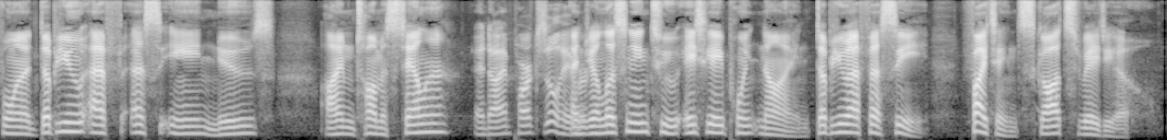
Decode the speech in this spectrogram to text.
For WFSE News, I'm Thomas Taylor. And I'm Park Zilhaver. And you're listening to 88.9 WFSE, Fighting Scots Radio.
